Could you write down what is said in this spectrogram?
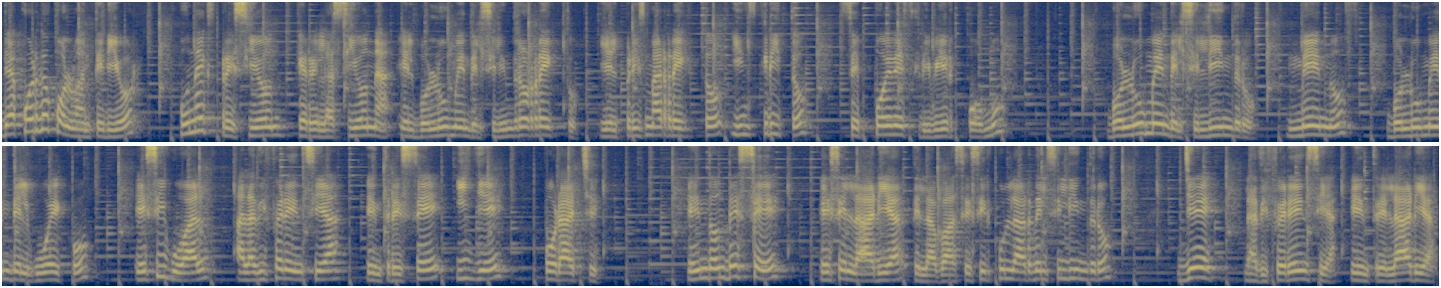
De acuerdo con lo anterior, una expresión que relaciona el volumen del cilindro recto y el prisma recto inscrito se puede escribir como volumen del cilindro menos volumen del hueco es igual a la diferencia entre C y Y por H, en donde C es el área de la base circular del cilindro, Y la diferencia entre el área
